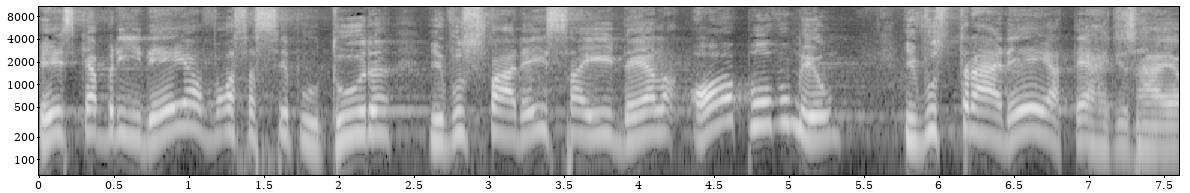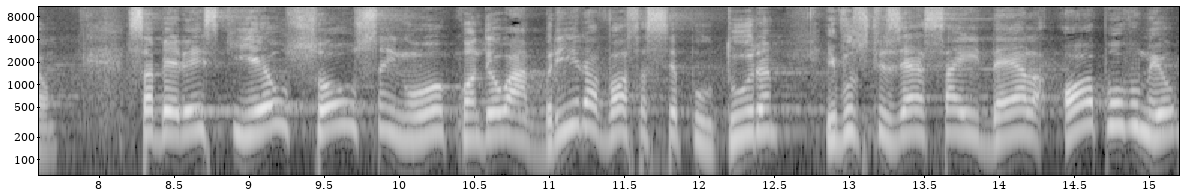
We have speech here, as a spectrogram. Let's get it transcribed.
Eis que abrirei a vossa sepultura e vos farei sair dela, ó povo meu, e vos trarei a terra de Israel. Sabereis que eu sou o Senhor, quando eu abrir a vossa sepultura e vos fizer sair dela, ó povo meu.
